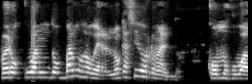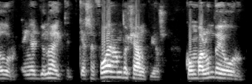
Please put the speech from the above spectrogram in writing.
Pero cuando vamos a ver lo que ha sido Ronaldo como jugador en el United, que se fue ganando Champions con balón de oro,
